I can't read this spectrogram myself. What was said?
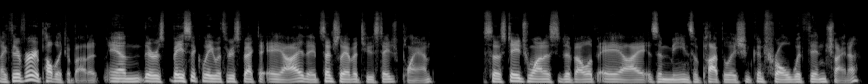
Like they're very public about it. And there's basically, with respect to AI, they essentially have a two stage plan. So, stage one is to develop AI as a means of population control within China.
